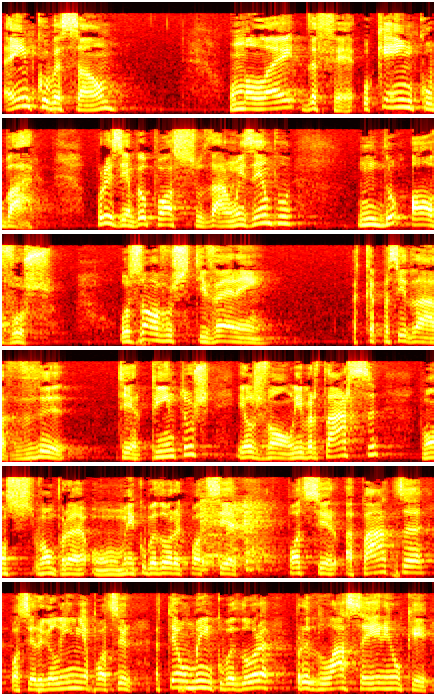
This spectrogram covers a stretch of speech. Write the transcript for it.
A Incubação uma lei da fé. O que é incubar? Por exemplo, eu posso dar um exemplo de ovos. Os ovos, se tiverem a capacidade de ter pintos, eles vão libertar-se, vão, vão para uma incubadora que pode ser, pode ser a pata, pode ser a galinha, pode ser até uma incubadora para de lá saírem o quê?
